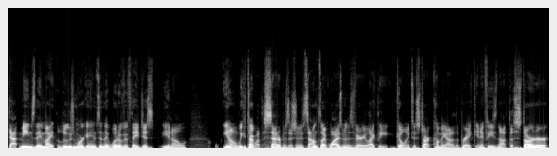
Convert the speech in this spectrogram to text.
that means they might lose more games than they would have if they just, you know, you know, we could talk about the center position. It sounds like Wiseman is very likely going to start coming out of the break, and if he's not the starter,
